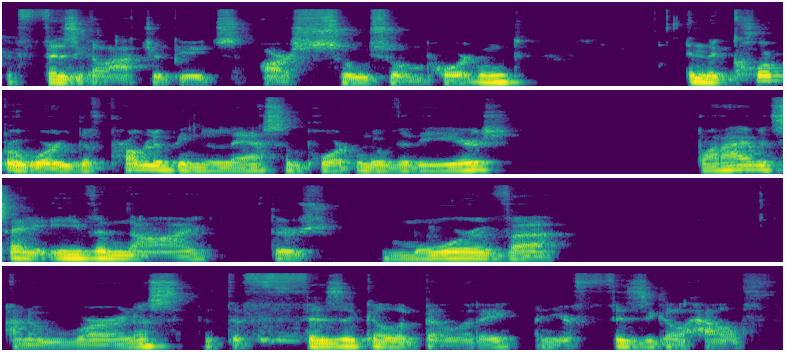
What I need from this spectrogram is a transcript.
the physical attributes are so, so important. In the corporate world, they've probably been less important over the years. But I would say even now, there's more of a an awareness that the physical ability and your physical health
